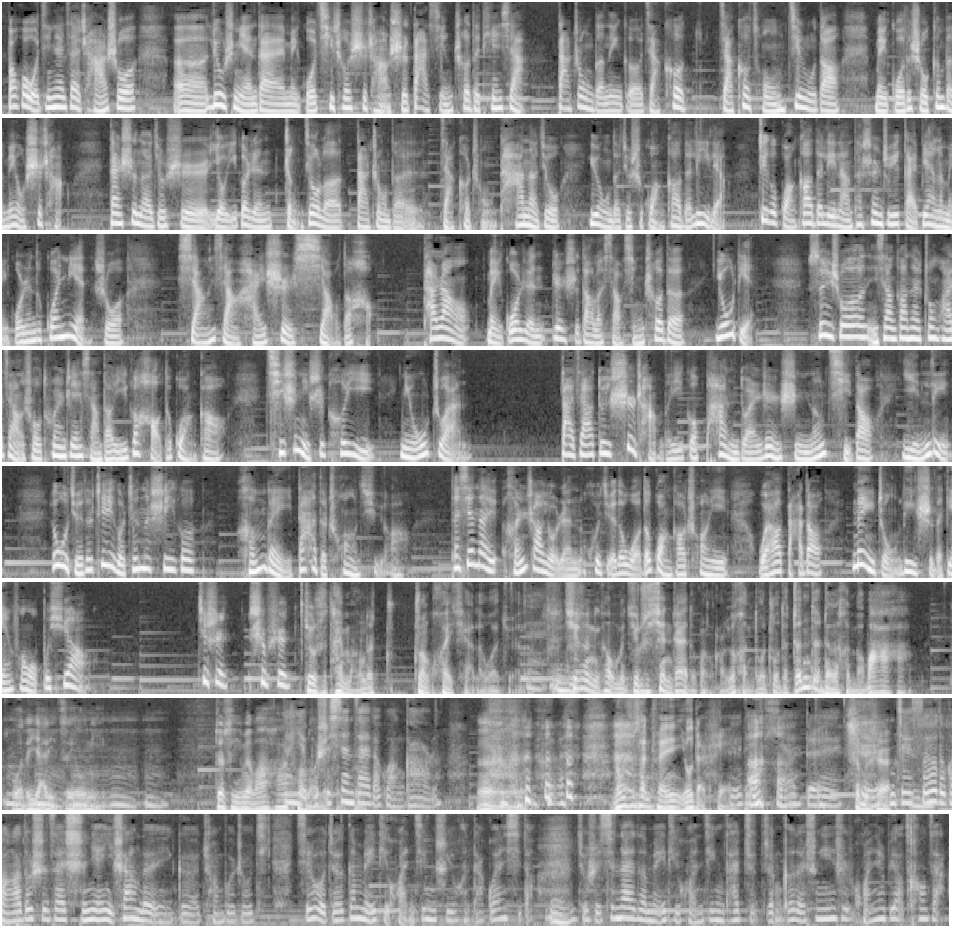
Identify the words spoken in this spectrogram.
包括我今天在查说，呃，六十年代美国汽车市场是大型车的天下，大众的那个甲壳甲壳虫进入到美国的时候根本没有市场，但是呢，就是有一个人拯救了大众的甲壳虫，他呢就用的就是广告的力量。这个广告的力量，它甚至于改变了美国人的观念，说想想还是小的好。它让美国人认识到了小型车的优点。所以说，你像刚才中华讲的时候，突然之间想到一个好的广告，其实你是可以扭转大家对市场的一个判断认识，你能起到引领。因为我觉得这个真的是一个很伟大的创举啊！但现在很少有人会觉得我的广告创意，我要达到那种历史的巅峰，我不需要。就是是不是？就是太忙着赚赚快钱了，我觉得。对其实你看，我们就是现在的广告，有很多做的真的真的很棒，哇哈哈，我的眼里只有你。嗯嗯，这是因为娃哈哈创造的。但也不是现在的广告了，嗯，农夫山泉有点甜 有，点甜，啊对对。是不是你？这所有的广告都是在十年以上的一个传播周期，其实我觉得跟媒体环境是有很大关系的。嗯，就是现在的媒体环境，它整整个的声音是环境比较嘈杂。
